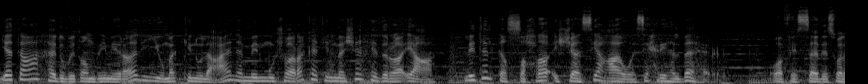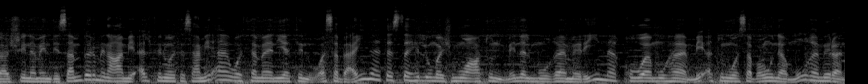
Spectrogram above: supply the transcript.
يتعهد بتنظيم رالي يمكن العالم من مشاركة المشاهد الرائعة لتلك الصحراء الشاسعة وسحرها الباهر. وفي السادس والعشرين من ديسمبر من عام 1978 تستهل مجموعة من المغامرين قوامها 170 مغامرا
